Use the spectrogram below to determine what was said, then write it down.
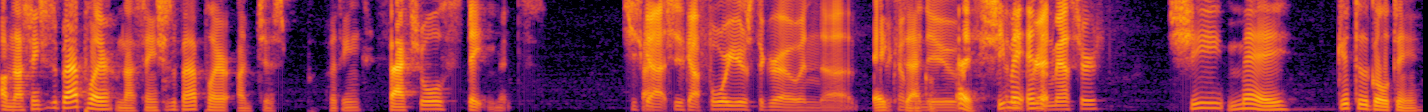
I'm not saying she's a bad player. I'm not saying she's a bad player. I'm just putting factual statements. She's Facts. got she's got four years to grow and uh, become Exactly. new hey, she I may end up. She may get to the gold team.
